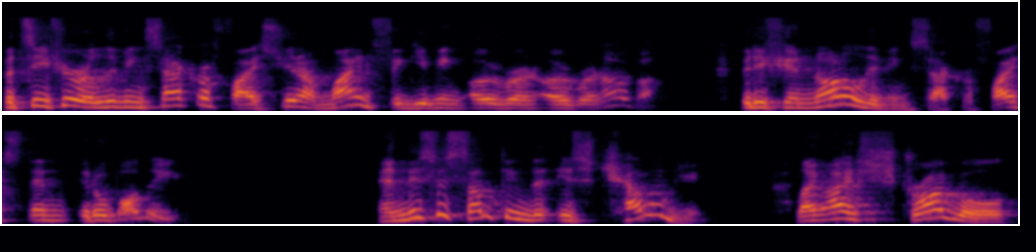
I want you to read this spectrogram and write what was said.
But see, if you're a living sacrifice, you don't mind forgiving over and over and over. But if you're not a living sacrifice, then it'll bother you. And this is something that is challenging. Like I struggle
